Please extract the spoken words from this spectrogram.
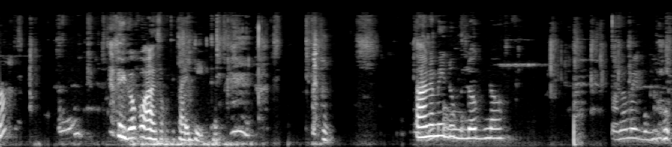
Ha? Sabi ko, pumasok tayo dito. Sana may lublog, no? Ano may bubog?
